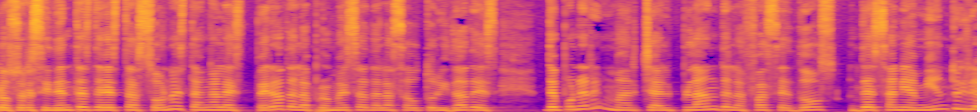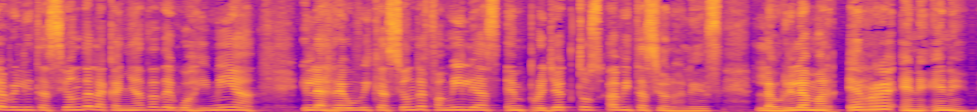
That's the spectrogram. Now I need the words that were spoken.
Los residentes de esta zona están a la espera de la promesa de las autoridades de poner en marcha el plan de la fase 2 de saneamiento y rehabilitación de la cañada de Guajimía y la reubicación de familias en proyectos habitacionales. Laurila Mar, RNN.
